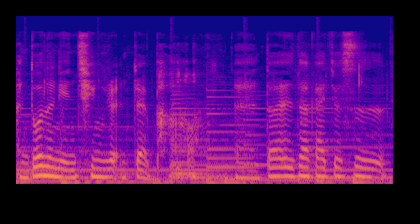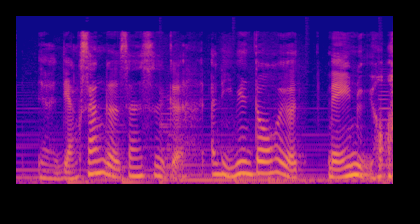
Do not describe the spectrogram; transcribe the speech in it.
很多的年轻人在爬哈，嗯，大大概就是嗯两三个、三四个，啊，里面都会有美女哈。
